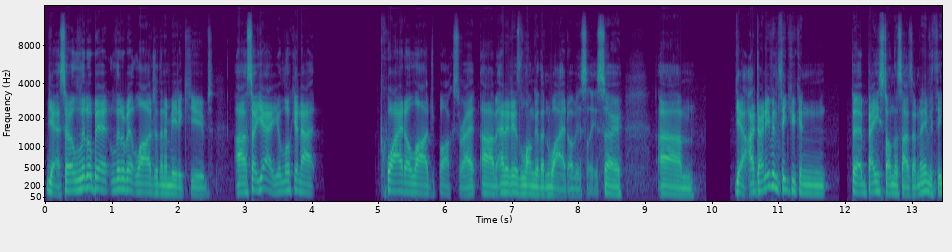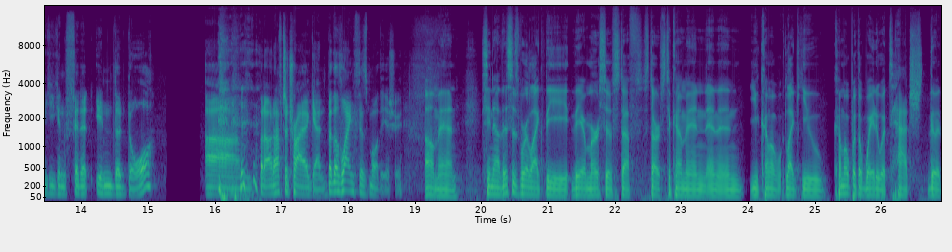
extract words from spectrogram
yeah, so a little bit, a little bit larger than a meter cubed. Uh, so yeah, you're looking at quite a large box, right? Um, and it is longer than wide, obviously. So, um, yeah, I don't even think you can, based on the size, I don't even think you can fit it in the door. Um, but I would have to try again. But the length is more the issue. Oh man. See now this is where like the the immersive stuff starts to come in and then you come up like you come up with a way to attach the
